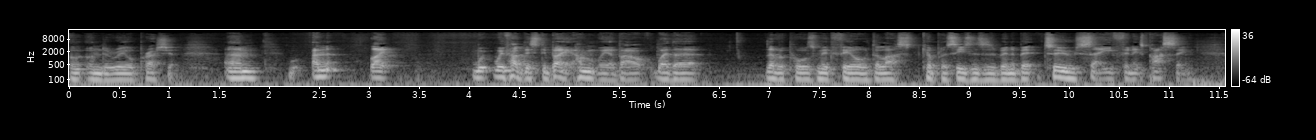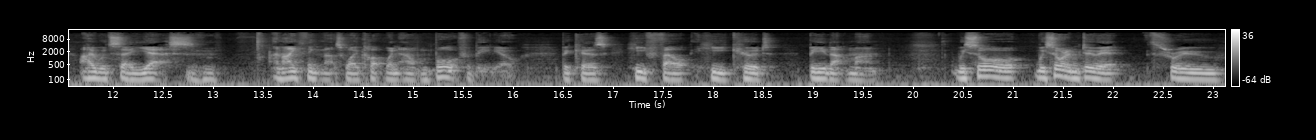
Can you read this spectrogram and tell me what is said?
under real pressure. Um, and like we've had this debate, haven't we, about whether Liverpool's midfield the last couple of seasons has been a bit too safe in its passing. I would say yes, mm-hmm. and I think that's why Klopp went out and bought Fabinho because he felt he could be that man. We saw we saw him do it through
